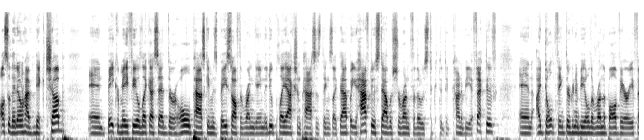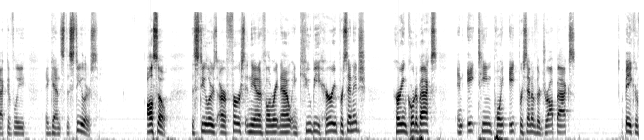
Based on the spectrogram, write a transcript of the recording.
Also, they don't have Nick Chubb. And Baker Mayfield, like I said, their whole pass game is based off the run game. They do play action passes, things like that, but you have to establish the run for those to, to, to kind of be effective. And I don't think they're going to be able to run the ball very effectively against the Steelers. Also, the Steelers are first in the NFL right now in QB hurry percentage, hurrying quarterbacks, and 18.8% of their dropbacks. Baker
